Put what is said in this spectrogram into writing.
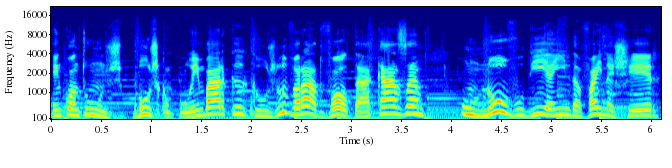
Enquanto uns buscam pelo embarque que os levará de volta à casa, um novo dia ainda vai nascer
